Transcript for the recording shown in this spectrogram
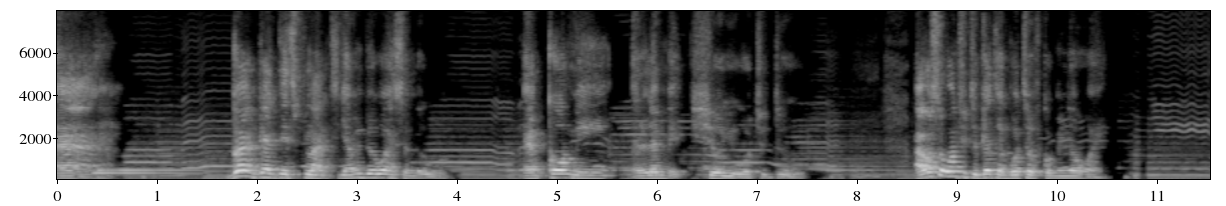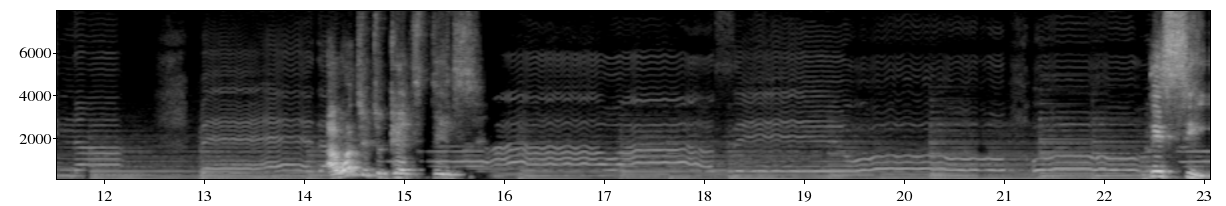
ah. Go and get this plant. Yami bɛ once and call me and let me show you what to do. I also want you to get a bottle of communion wine. I want you to get this. This seed.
